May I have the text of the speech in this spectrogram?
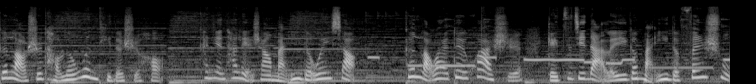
跟老师讨论问题的时候，看见他脸上满意的微笑；跟老外对话时，给自己打了一个满意的分数；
